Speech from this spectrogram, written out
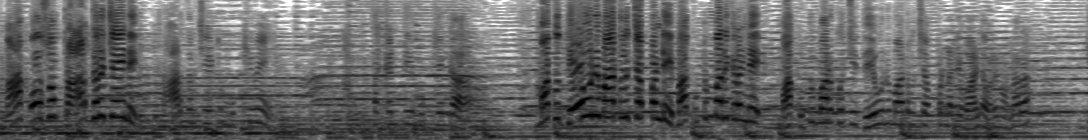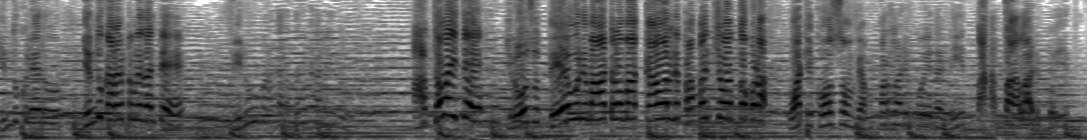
మా కోసం ప్రార్థన చేయండి. ప్రార్థన చేయటం ముఖ్యమే. అంతకంటే ముఖ్యంగా మాకు దేవుని మాటలు చెప్పండి. మా కుటుంబానికి రండి. మా కుటుంబానికి వచ్చి దేవుని మాటలు చెప్పండి అని వాళ్ళు ఎవరైనా ఉన్నారా? ఎందుకు లేరు? ఎందుకు అడగటం లేదంటే విలువ మనకు అర్థం కాలేదు. అర్థమైతే ఈరోజు దేవుని మాటలు మాకు కావాలని ప్రపంచం అంతా కూడా వాటి కోసం వెంపర్లాడిపోయేదండి తాతాలాడిపోయేది.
